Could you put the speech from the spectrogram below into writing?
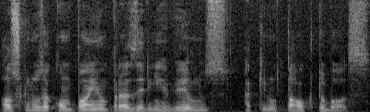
aos que nos acompanham, prazer em revê-los aqui no Talk to Boss.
